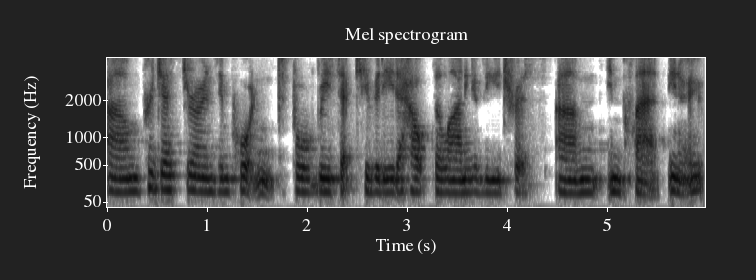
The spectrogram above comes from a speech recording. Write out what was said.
um, progesterone is important for receptivity to help the lining of the uterus um, implant, you know,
